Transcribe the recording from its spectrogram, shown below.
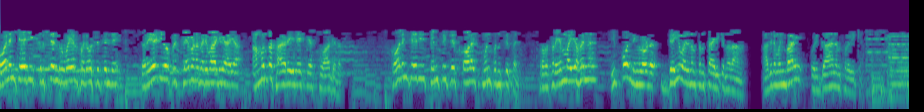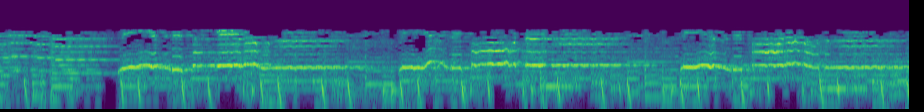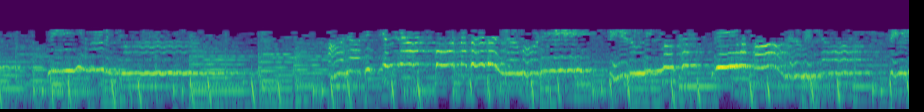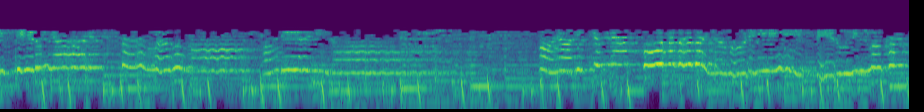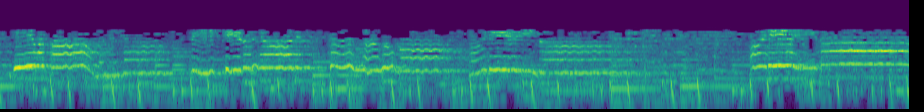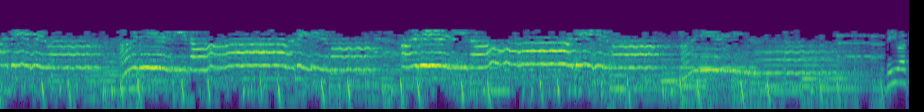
Kolenchery Christian revival ഫെലോഷിപ്പിന്റെ radio പ്രക്ഷേപണ പരിപാടിയായ അമൃതധാരയിലേക്ക് സ്വാഗതം. കോലഞ്ചേരി സെന്റ് പീറ്റേഴ്സ് കോളേജ് മുൻ പ്രിൻസിപ്പൽ പ്രൊഫസർ എം അയ്യപ്പന് ഇപ്പോൾ നിങ്ങളോട് ദൈവവചനം സംസാരിക്കുന്നതാണ്. അതിനു മുൻപായി ഒരു ഗാനം ശ്രവിക്കാം.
